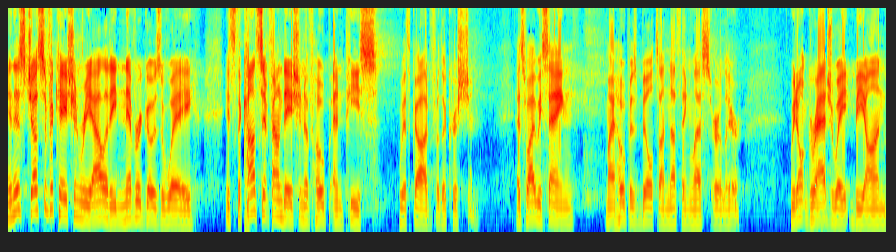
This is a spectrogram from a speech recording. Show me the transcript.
And this justification reality never goes away. It's the constant foundation of hope and peace with God for the Christian. That's why we sang, My hope is built on nothing less earlier. We don't graduate beyond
